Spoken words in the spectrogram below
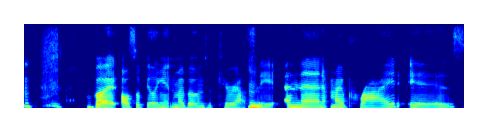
but also feeling it in my bones with mm. curiosity. Mm. And then my pride is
